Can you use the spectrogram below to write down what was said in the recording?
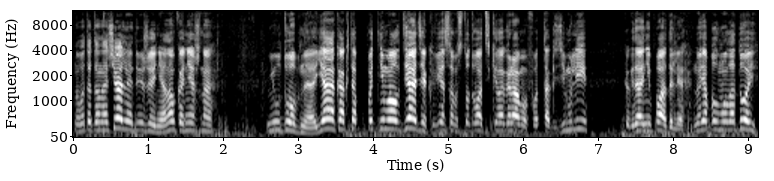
Но вот это начальное движение, оно, конечно, неудобное. Я как-то поднимал дядек весом 120 килограммов вот так с земли, когда они падали. Но я был молодой,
